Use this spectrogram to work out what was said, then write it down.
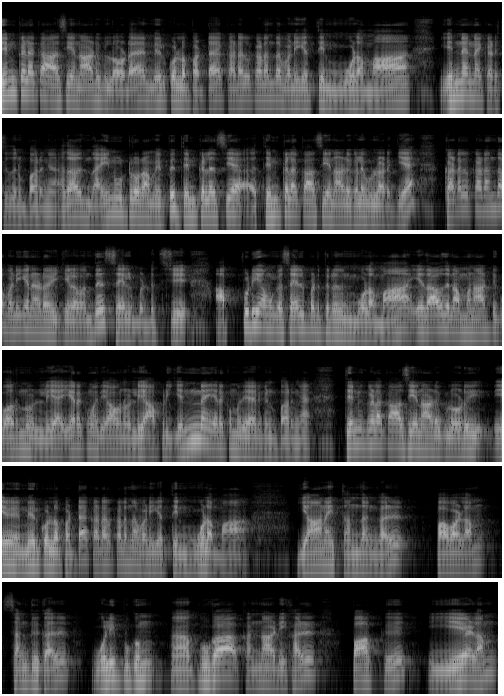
தென்கிழக்கு ஆசிய நாடுகளோட மேற்கொள்ளப்பட்ட கடல் கடந்த வணிகத்தின் மூலமாக என்னென்ன கிடைச்சதுன்னு பாருங்க. அதாவது இந்த ஐநூற்றுவர் அமைப்பு தென்கிழசிய தென்கிழக்காசிய நாடுகளை உள்ளடக்கிய கடல் கடந்த வணிக நடவடிக்கைகளை வந்து செயல்பட்டுச்சு அப்படி அவங்க செயல்படுத்துறதன் மூலமாக ஏதாவது நம்ம நாட்டுக்கு வரணும் இல்லையா? இறக்குமதி ஆகணும் இல்லையா? அப்படி என்ன இறக்குமதியாக இருக்குன்னு பாருங்கள் தென்கிழக்கு ஆசிய நாடுகளோடு மேற்கொள்ளப்பட்ட கடல் கடந்த வணிகத்தின் மூலமாக யானை தந்தங்கள் பவளம் சங்குகள் ஒளிபுகும் புகா கண்ணாடிகள் பாக்கு ஏலம்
